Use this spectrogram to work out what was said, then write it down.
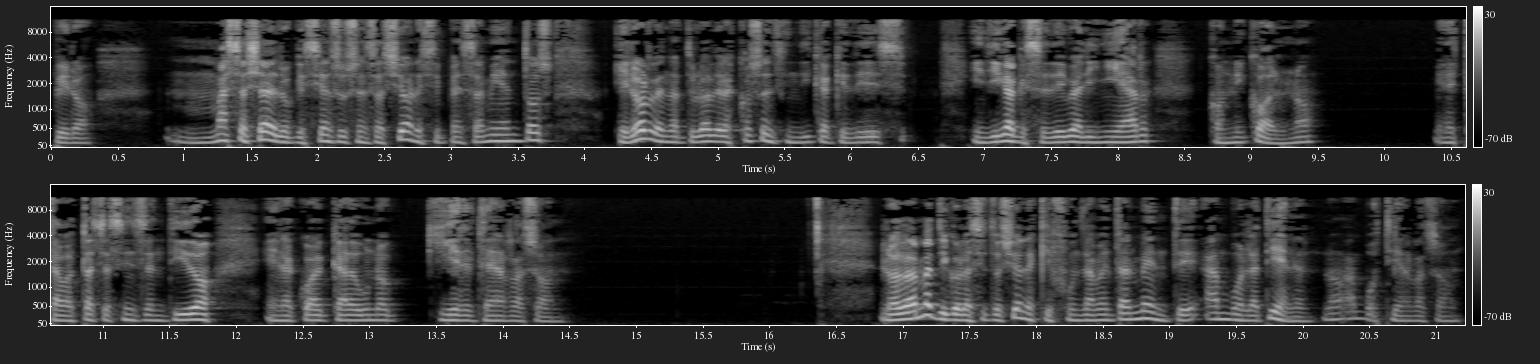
pero más allá de lo que sean sus sensaciones y pensamientos, el orden natural de las cosas indica que, indica que se debe alinear con Nicole, ¿no? En esta batalla sin sentido en la cual cada uno quiere tener razón. Lo dramático de la situación es que fundamentalmente ambos la tienen, ¿no? Ambos tienen razón.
